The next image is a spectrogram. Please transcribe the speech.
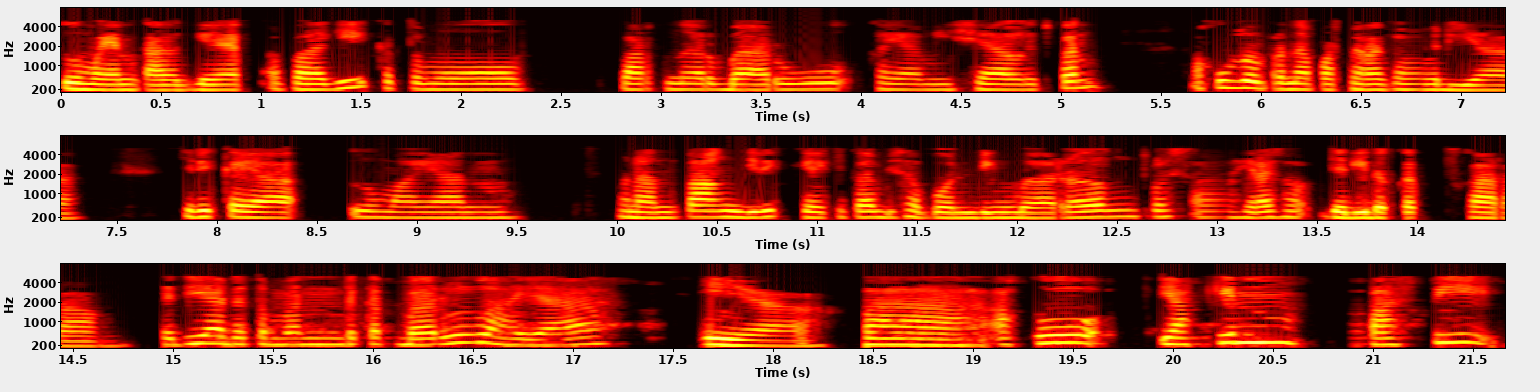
lumayan kaget. Apalagi ketemu partner baru kayak Michelle itu kan aku belum pernah partneran sama dia. Jadi kayak lumayan menantang jadi kayak kita bisa bonding bareng terus akhirnya jadi deket sekarang jadi ada teman deket baru lah ya Iya. Wah, aku yakin pasti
